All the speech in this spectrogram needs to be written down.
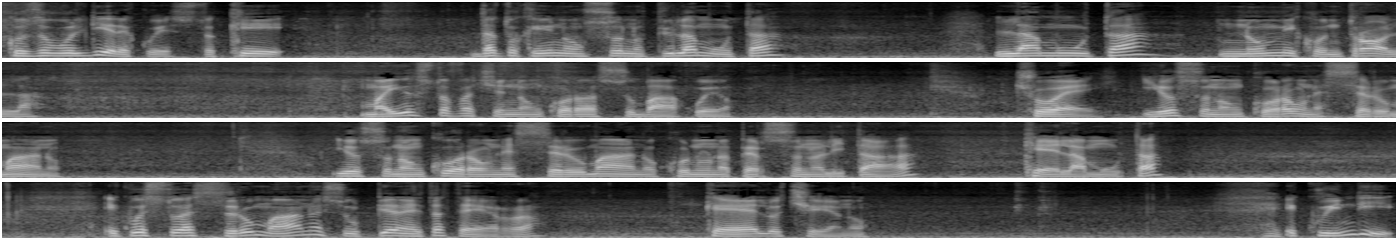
Cosa vuol dire questo? Che dato che io non sono più la muta, la muta non mi controlla, ma io sto facendo ancora il subacqueo cioè, io sono ancora un essere umano. Io sono ancora un essere umano con una personalità, che è la muta, e questo essere umano è sul pianeta Terra, che è l'oceano. E quindi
